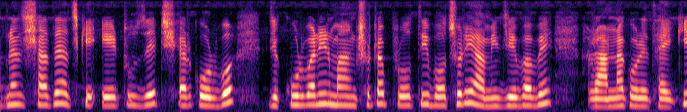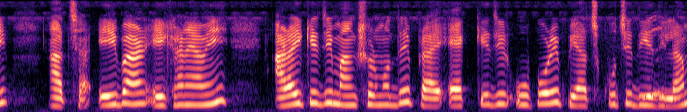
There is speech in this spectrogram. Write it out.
আপনাদের সাথে আজকে এ টু জেড শেয়ার করব যে কুরবানির মাংসটা প্রতি বছরই আমি যেভাবে রান্না করে থাকি। আচ্ছা এইবার এইখানে আমি আড়াই কেজি মাংসর মধ্যে প্রায় এক কেজির উপরে পেঁয়াজ কুচি দিয়ে দিলাম।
